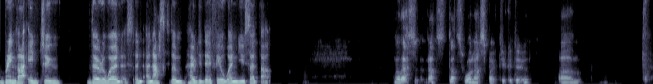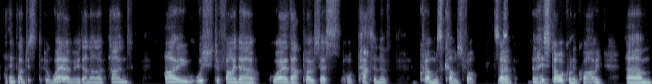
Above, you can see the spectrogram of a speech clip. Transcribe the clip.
bring that into their awareness and, and ask them how did they feel when you said that? Well that's that's that's one aspect you could do. Um, i think i'm just aware of it and I, and i wish to find out where that process or pattern of crumbs comes from. So a historical inquiry. Um,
